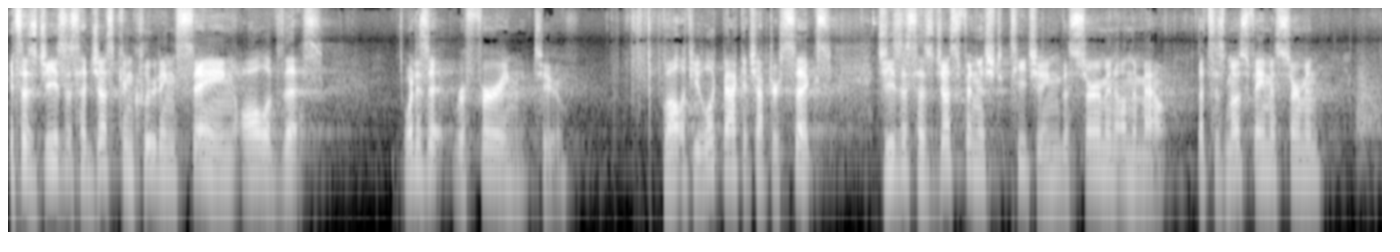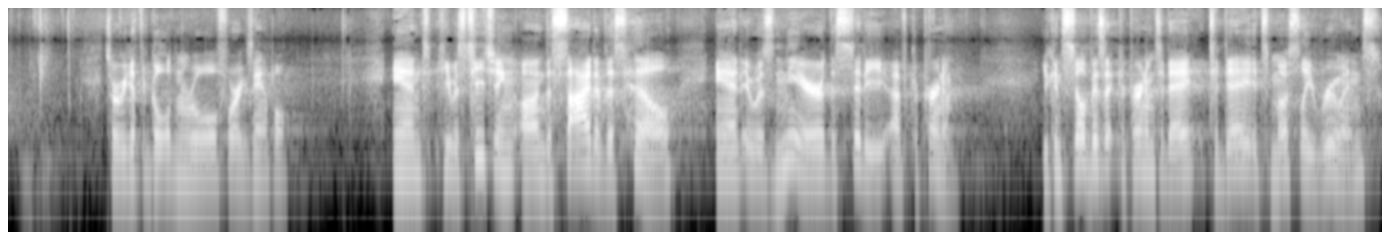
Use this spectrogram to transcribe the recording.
It says Jesus had just concluding saying all of this. What is it referring to? Well, if you look back at chapter 6, Jesus has just finished teaching the Sermon on the Mount. That's his most famous sermon. So where we get the Golden Rule, for example. And he was teaching on the side of this hill, and it was near the city of Capernaum. You can still visit Capernaum today. Today, it's mostly ruins.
